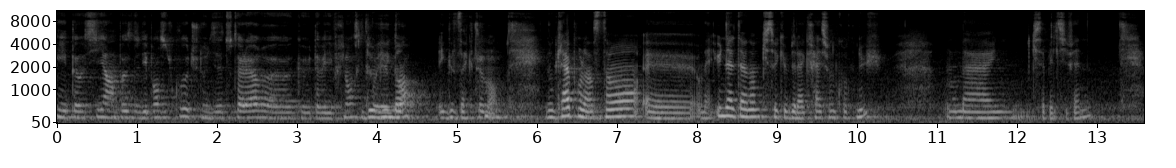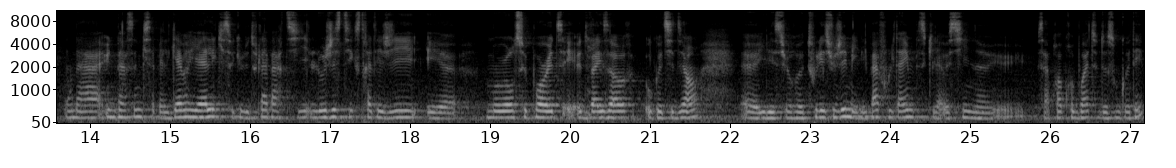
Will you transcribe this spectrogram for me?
Et tu as aussi un poste de dépense, du coup, tu nous disais tout à l'heure que tu avais des freelances qui travaillaient avec toi. Exactement. Donc là, pour l'instant, on a une alternante qui s'occupe de la création de contenu. On a une qui s'appelle Tiffen. On a une personne qui s'appelle Gabrielle qui s'occupe de toute la partie logistique, stratégie et moral support et advisor au quotidien. Euh, il est sur euh, tous les sujets, mais il n'est pas full-time parce qu'il a aussi une, euh, sa propre boîte de son côté.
